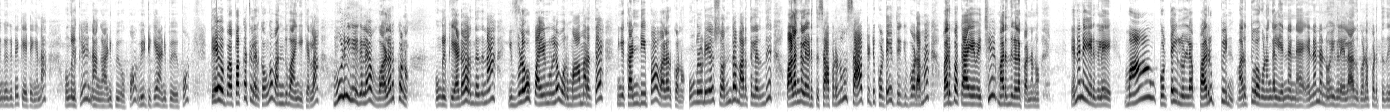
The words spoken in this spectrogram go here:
எங்ககிட்ட கேட்டிங்கன்னா உங்களுக்கு நாங்கள் அனுப்பி வைப்போம் வீட்டுக்கே அனுப்பி வைப்போம். தேவை ப- பக்கத்தில் இருக்கவங்க வந்து வாங்கிக்கலாம். மூலிகைகளை வளர்க்கணும். உங்களுக்கு இடம் இருந்ததுன்னா இவ்வளோ பயனுள்ள ஒரு மாமரத்தை நீங்கள் கண்டிப்பாக வளர்க்கணும். உங்களுடைய சொந்த மரத்துலேருந்து பழங்களை எடுத்து சாப்பிடணும். சாப்பிட்டுட்டு கொட்டையை தூக்கி போடாமல் பருப்பை காய வச்சு மருந்துகளை பண்ணணும். என்ன நேயர்களே மாம் கொட்டையில் உள்ள பருப்பின் மருத்துவ குணங்கள் என்னென்ன? என்னென்ன நோய்களை எல்லாம் அது குணப்படுத்துது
